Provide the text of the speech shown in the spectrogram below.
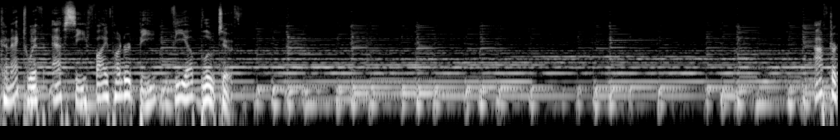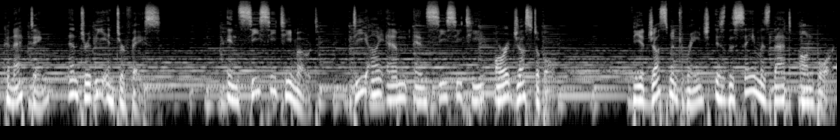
Connect with FC500B via Bluetooth. After connecting, enter the interface. In CCT mode, DIM and CCT are adjustable. The adjustment range is the same as that on board.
